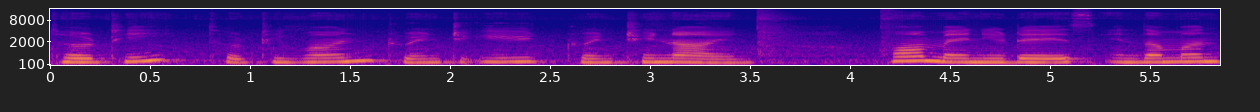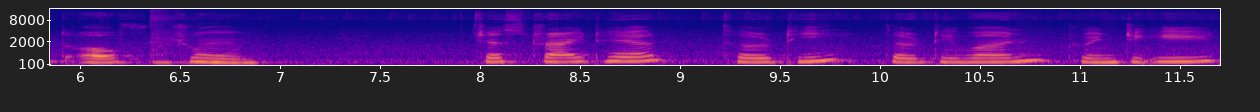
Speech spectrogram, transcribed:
30, 31, 28, 29. How many days in the month of June? Just write here 30, 31, 28,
